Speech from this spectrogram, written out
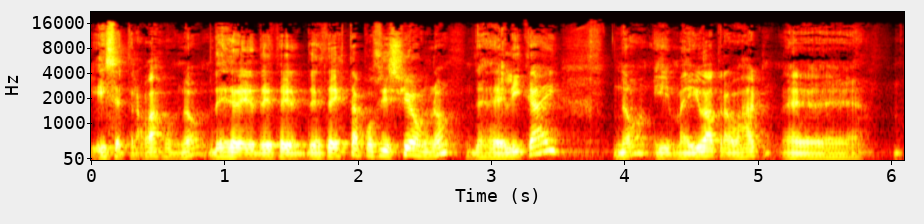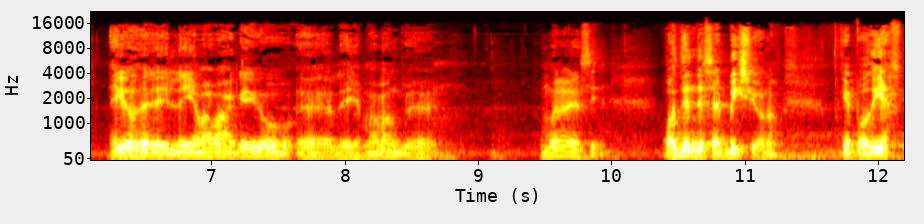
hice trabajo, ¿no? Desde, esta posición, ¿no? Desde el ICAI, ¿no? Y me iba a trabajar, eh, ellos le, le llamaban aquello, eh, le llamaban, eh, ¿cómo era decir? Orden de servicio, ¿no? Que podías,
